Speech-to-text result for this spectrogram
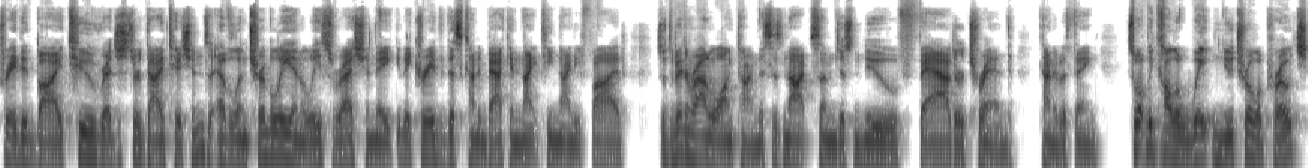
created by two registered dietitians, Evelyn Tribole and Elise Resch. And they, they created this kind of back in 1995. So it's been around a long time. This is not some just new fad or trend kind of a thing. It's what we call a weight neutral approach.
